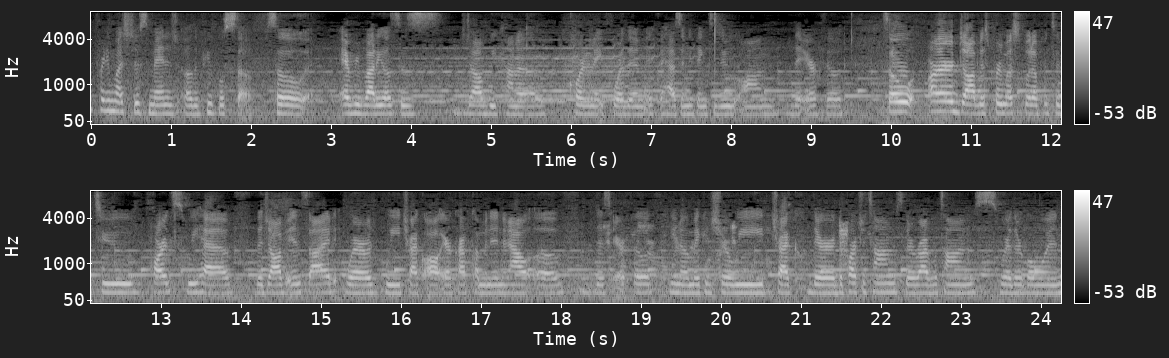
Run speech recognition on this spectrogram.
pretty much just manage other people's stuff. So everybody else's job, we kind of coordinate for them if it has anything to do on the airfield. So our job is pretty much split up into two parts. We have the job inside where we track all aircraft coming in and out of this airfield, you know, making sure we track their departure times, their arrival times, where they're going.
